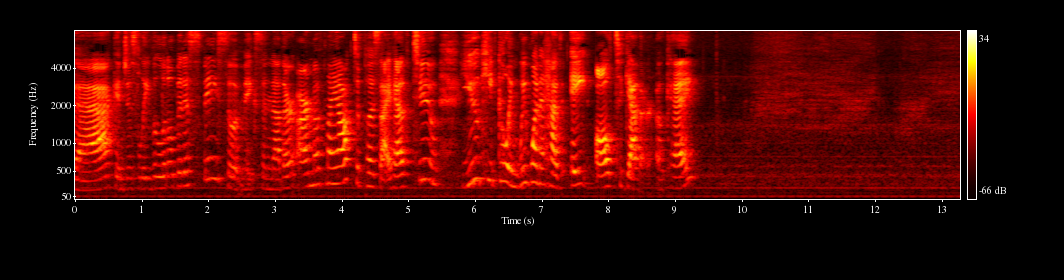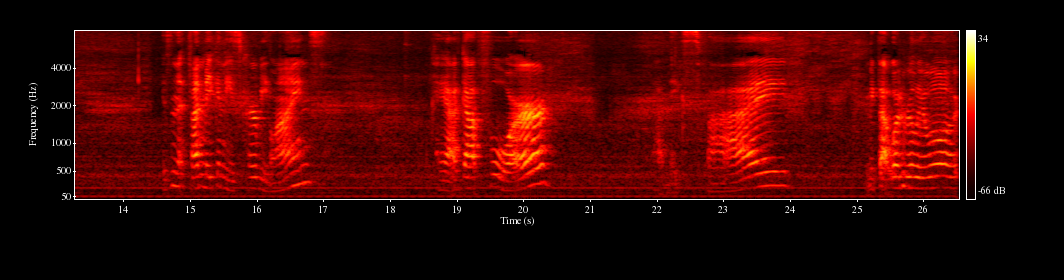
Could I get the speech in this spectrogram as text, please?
back and just leave a little bit of space so it makes another arm of my octopus. I have two. You keep going. We wanna have eight all together, okay? Isn't it fun making these curvy lines? Okay, I've got four. That makes five. Make that one really long.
